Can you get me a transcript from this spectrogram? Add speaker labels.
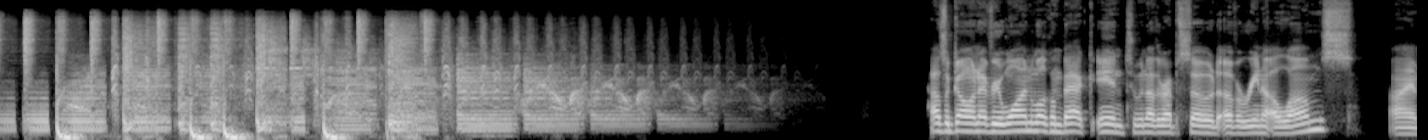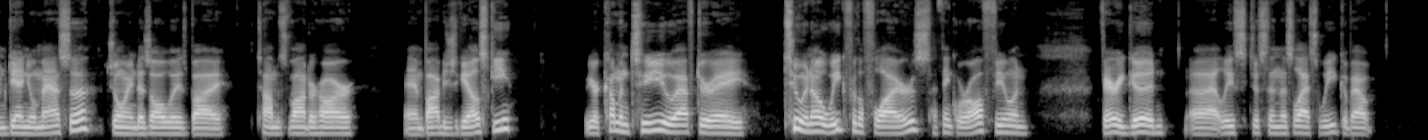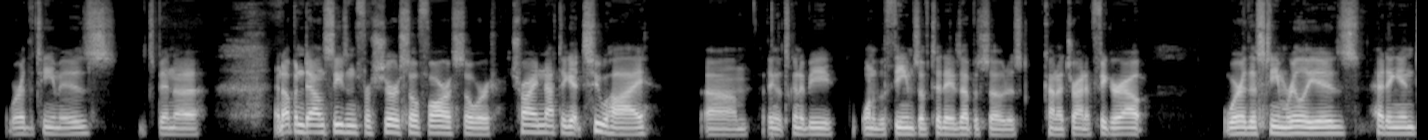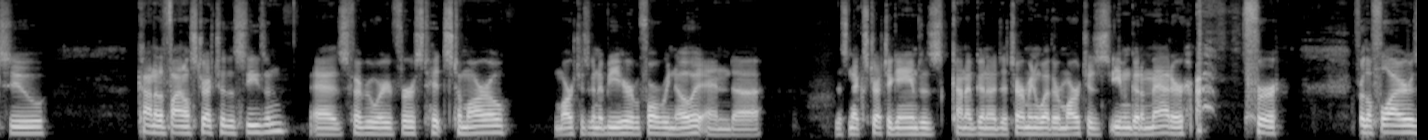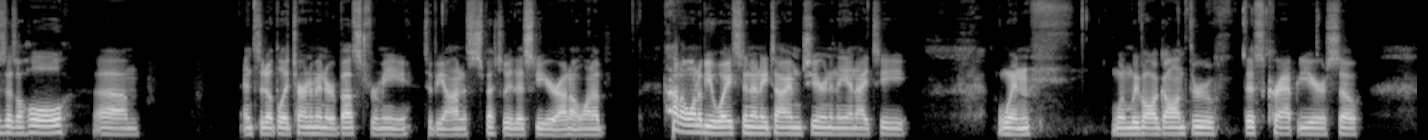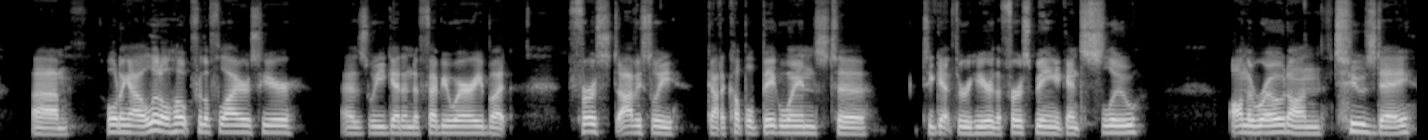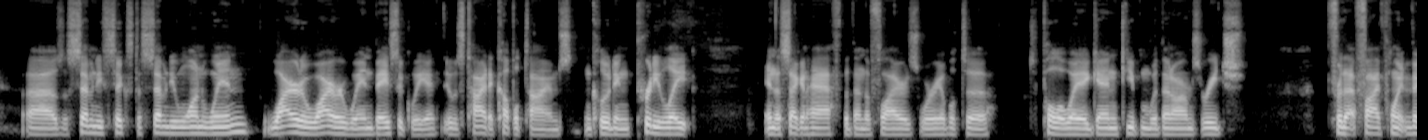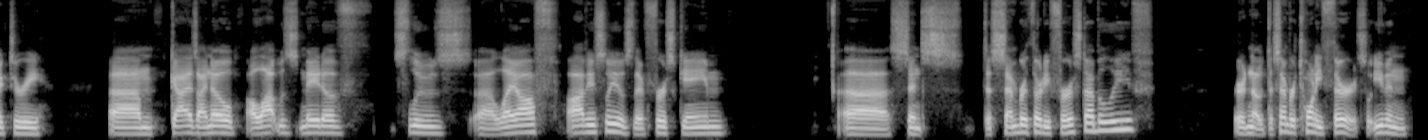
Speaker 1: How's it going, everyone? Welcome back into another episode of Arena Alums. I am Daniel Massa, joined as always by Thomas Vonderhaar and Bobby Jagielski. We are coming to you after a 2 0 week for the Flyers. I think we're all feeling very good, uh, at least just in this last week, about where the team is. It's been a an up and down season for sure so far, so we're trying not to get too high. Um, I think that's going to be one of the themes of today's episode is kind of trying to figure out where this team really is heading into kind of the final stretch of the season as February 1st hits tomorrow. March is going to be here before we know it, and uh, this next stretch of games is kind of going to determine whether March is even going to matter for for the Flyers as a whole. Um, NCAA tournament or bust for me, to be honest, especially this year. I don't want to I don't want to be wasting any time cheering in the NIT when when we've all gone through this crap year. So, um, holding out a little hope for the Flyers here as we get into February. But first, obviously, got a couple big wins to to get through here. The first being against SLU on the road on Tuesday. Uh, it was a 76 to 71 win, wire to wire win. Basically, it was tied a couple times, including pretty late in the second half. But then the Flyers were able to to pull away again, keep them within arm's reach for that five point victory. Um, guys, I know a lot was made of SLU's uh, layoff. Obviously, it was their first game uh, since December 31st, I believe, or no, December 23rd. So even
